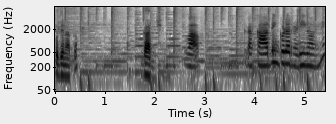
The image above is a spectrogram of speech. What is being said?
పుదీనాతో గార్నిష్ అండి వావ్ ఇక్కడ కార్వింగ్ కూడా రెడీగా ఉంది.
